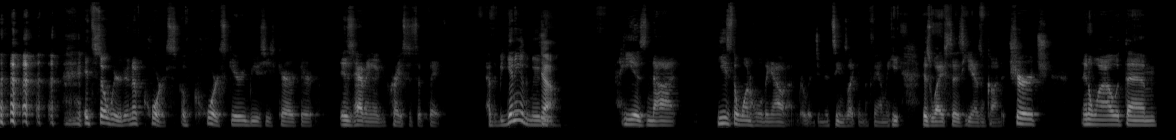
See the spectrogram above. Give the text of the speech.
it's so weird. And of course, of course, Gary Busey's character is having a crisis of faith. At the beginning of the movie, yeah. he is not he's the one holding out on religion it seems like in the family he his wife says he hasn't gone to church in a while with them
